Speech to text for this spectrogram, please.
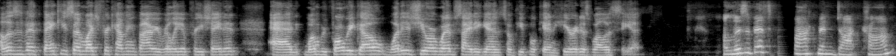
Elizabeth, thank you so much for coming by. We really appreciate it. And one before we go, what is your website again so people can hear it as well as see it? ElizabethBachman.com.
